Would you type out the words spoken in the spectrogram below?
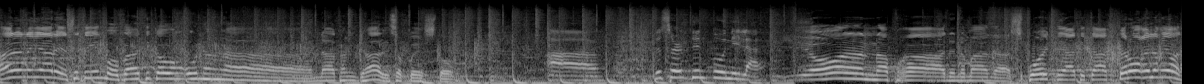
Ano nangyari? Sa tingin mo, bakit ikaw ang unang ah, natanggal sa pwesto? Ah, deserve din po nila. Yun, napaka ano naman, ah, sport ni Ate Kat. Pero okay lang yun.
